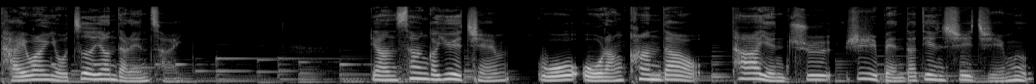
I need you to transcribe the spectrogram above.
台湾有这样的人才。两三个月前，我偶然看到他演出日本的电视节目，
